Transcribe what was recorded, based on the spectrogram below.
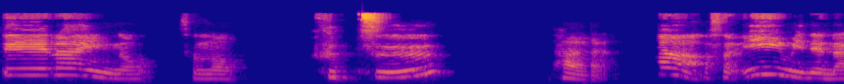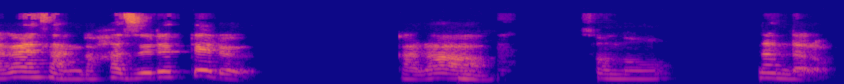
定ラインの、その、普通はい。が、そのいい意味で長屋さんが外れてるから、うんその、なんだろう。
